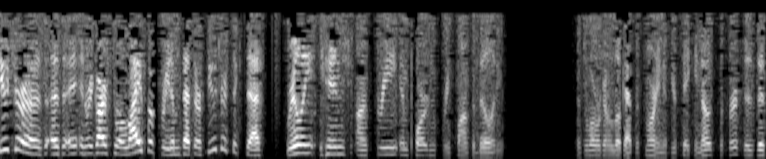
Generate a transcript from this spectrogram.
future as, as in regards to a life of freedom, that their future success really hinged on three important responsibilities. This is what we're going to look at this morning. If you're taking notes, the first is this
